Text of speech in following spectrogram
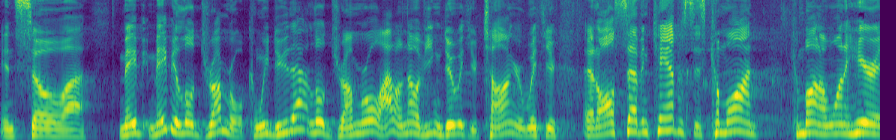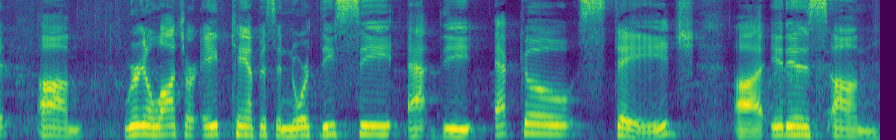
And so. Uh, Maybe, maybe a little drum roll. Can we do that? A little drum roll? I don't know if you can do it with your tongue or with your, at all seven campuses. Come on. Come on. I want to hear it. Um, we're going to launch our eighth campus in North DC at the Echostage. Uh, it, is, um,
